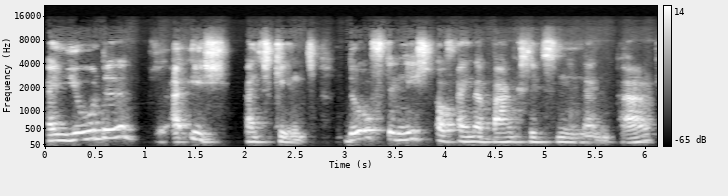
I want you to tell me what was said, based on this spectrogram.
Ein Jude, äh, ich als Kind durfte nicht auf einer Bank sitzen in einem Park.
